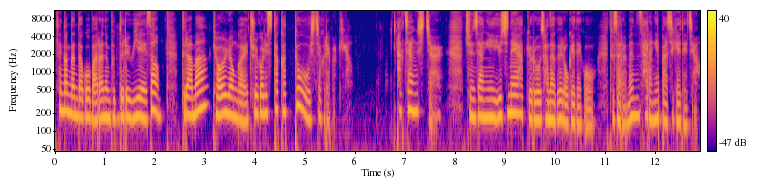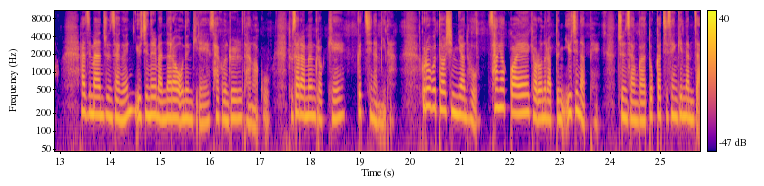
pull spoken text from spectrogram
생각난다고 말하는 분들을 위해서 드라마 겨울연가의 줄거리 스타카토 시작을 해볼게요. 학창 시절 준상이 유진의 학교로 전학을 오게 되고 두 사람은 사랑에 빠지게 되죠. 하지만 준상은 유진을 만나러 오는 길에 사고를 당하고 두 사람은 그렇게 끝이 납니다. 그로부터 10년 후 상혁과의 결혼을 앞둔 유진 앞에 준상과 똑같이 생긴 남자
